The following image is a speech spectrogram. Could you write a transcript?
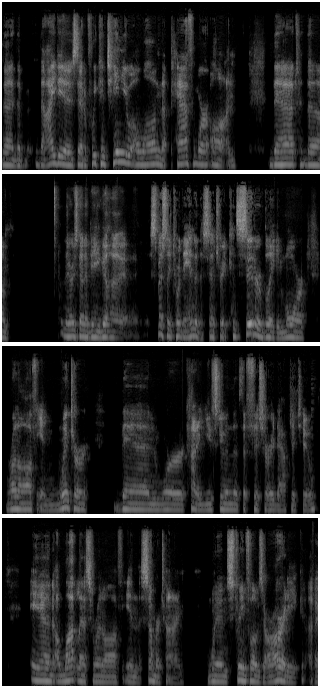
the, the, the idea is that if we continue along the path we're on, that the there's going to be, uh, especially toward the end of the century, considerably more runoff in winter than we're kind of used to and that the fish are adapted to, and a lot less runoff in the summertime when stream flows are already uh,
